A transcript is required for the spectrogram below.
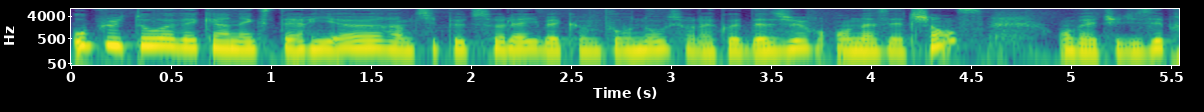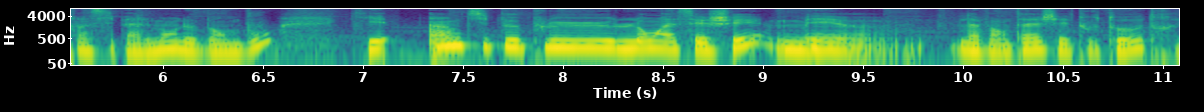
ou plutôt avec un extérieur, un petit peu de soleil, bah, comme pour nous sur la côte d'Azur, on a cette chance. On va utiliser principalement le bambou, qui est un petit peu plus long à sécher, mais l'avantage est tout autre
